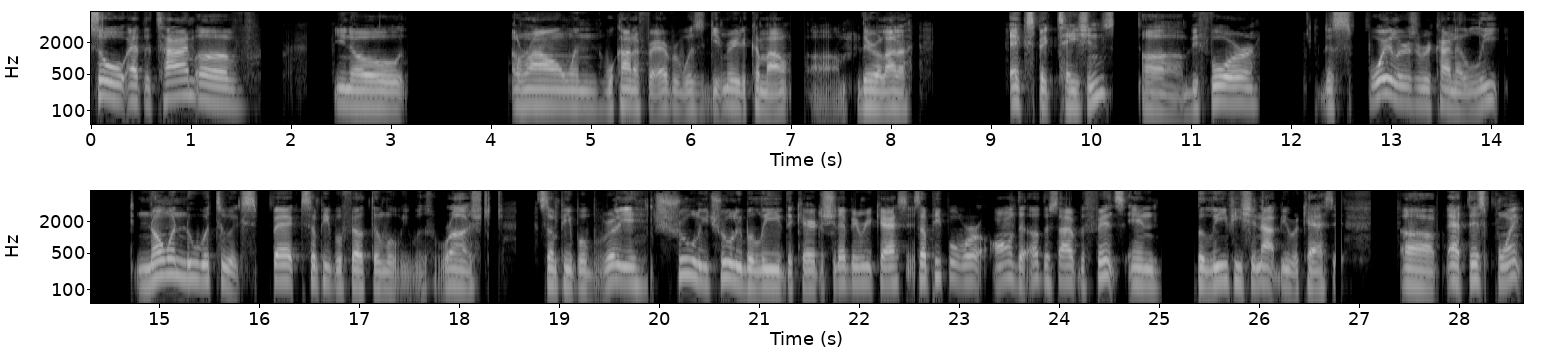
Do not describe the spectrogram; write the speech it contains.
So at the time of, you know, around when Wakanda Forever was getting ready to come out, um, there were a lot of expectations. Uh, before the spoilers were kind of leaked no one knew what to expect. Some people felt the movie was rushed. Some people really, truly, truly believe the character should have been recasted. Some people were on the other side of the fence and believe he should not be recasted. Uh, at this point,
